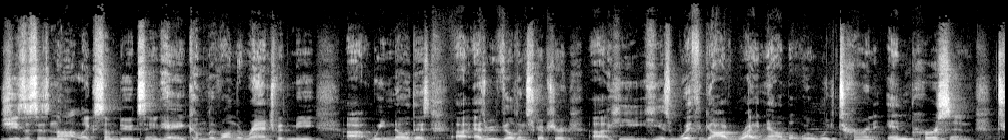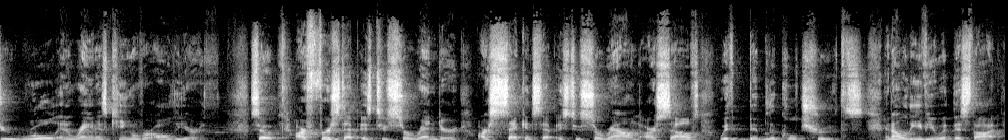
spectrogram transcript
Jesus is not like some dude saying, Hey, come live on the ranch with me. Uh, we know this uh, as revealed in scripture. Uh, he he is with God right now, but will return in person to rule and reign as king over all the earth. So, our first step is to surrender. Our second step is to surround ourselves with biblical truths. And I'll leave you with this thought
